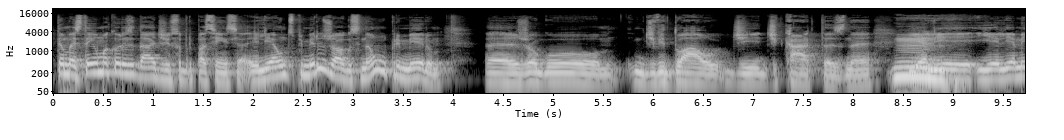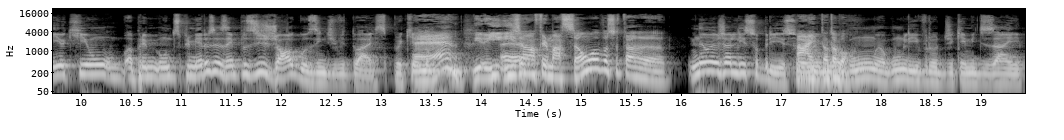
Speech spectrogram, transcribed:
Então, mas tem uma curiosidade sobre paciência. Ele é um dos primeiros jogos, se não o primeiro, é, jogo individual de, de cartas, né? Hum. E, ele, e ele é meio que um, um dos primeiros exemplos de jogos individuais. Porque é? Não, e, é... Isso é uma afirmação ou você tá. Não, eu já li sobre isso. Ah, então tá bom. Algum, algum livro de game design.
